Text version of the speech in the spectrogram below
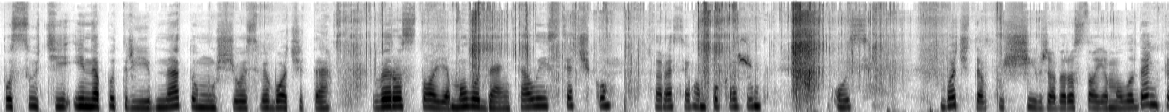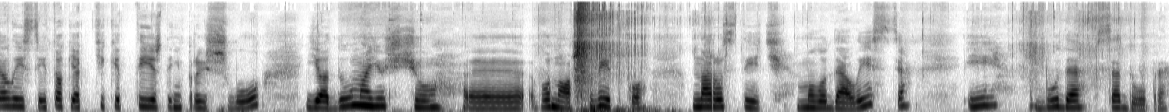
по суті і не потрібне, тому що ось ви бачите, виростає молоденьке листячко. Зараз я вам покажу. Ось, бачите, в кущі вже виростає молоденьке листя, і так як тільки тиждень пройшло, я думаю, що е, воно швидко наростить молоде листя і буде все добре.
